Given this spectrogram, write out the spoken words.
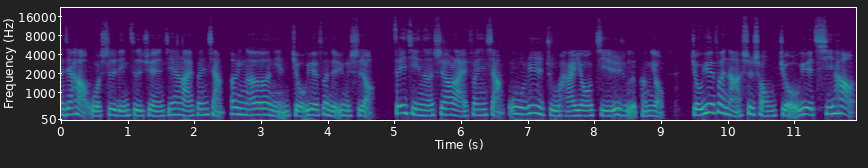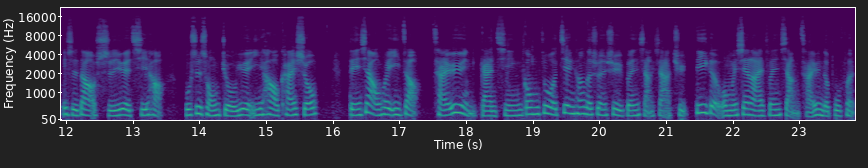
大家好，我是林子轩，今天来分享二零二二年九月份的运势哦。这一集呢是要来分享戊日主还有己日主的朋友，九月份呢是从九月七号一直到十月七号，不是从九月一号开始哦。等一下我会依照财运、感情、工作、健康的顺序分享下去。第一个，我们先来分享财运的部分。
